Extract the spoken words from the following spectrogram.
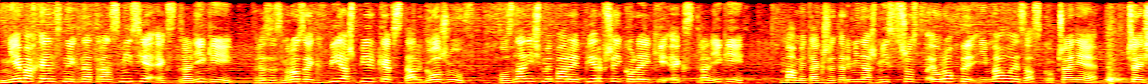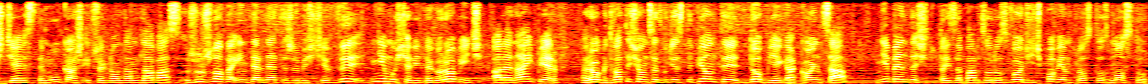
Nie ma chętnych na transmisję Ekstraligi. Prezes Mrozek wbija szpilkę w Stal Gorzów. Poznaliśmy pary pierwszej kolejki Ekstraligi. Mamy także terminarz Mistrzostw Europy i małe zaskoczenie. Cześć, ja jestem Łukasz i przeglądam dla Was żużlowe internety, żebyście Wy nie musieli tego robić, ale najpierw rok 2025 dobiega końca. Nie będę się tutaj za bardzo rozwodzić, powiem prosto z mostu.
